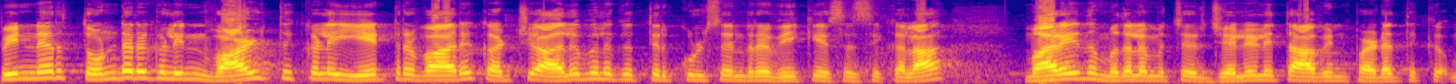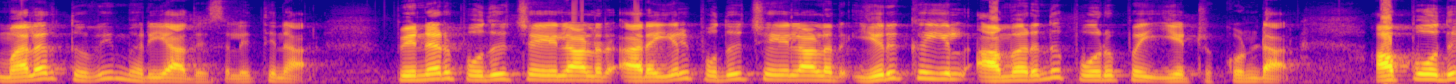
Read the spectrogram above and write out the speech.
பின்னர் தொண்டர்களின் வாழ்த்துக்களை ஏற்றவாறு கட்சி அலுவலகத்திற்குள் சென்ற வி. கே. சசிகலா மறைந்த முதலமைச்சர் ஜெயலலிதாவின் படத்துக்கு மலர் தூவி மரியாதை செலுத்தினார். பின்னர் பொதுச் செயலாளர் அறையில் பொதுச் செயலாளர் இருக்கையில் அமர்ந்து பொறுப்பை ஏற்றுக்கொண்டார். அப்போது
